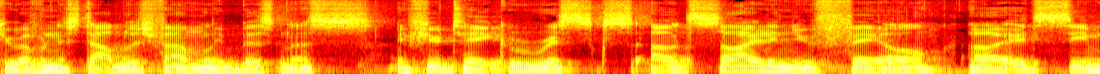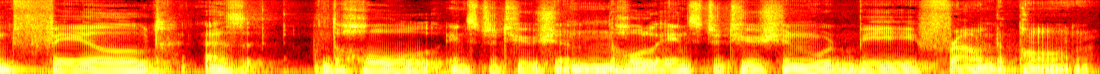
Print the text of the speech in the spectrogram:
you have an established family business. If you take risks outside and you fail, uh, it seemed failed as the whole institution. The whole institution would be frowned upon.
